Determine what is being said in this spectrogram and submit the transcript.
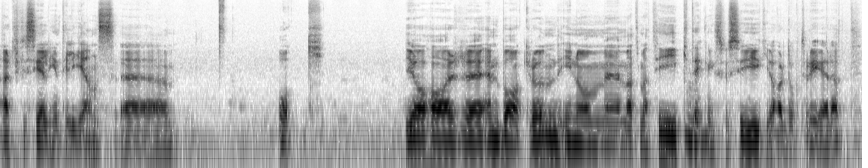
artificiell intelligens. Och jag har eh, en bakgrund inom eh, matematik, mm. teknisk fysik, jag har doktorerat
